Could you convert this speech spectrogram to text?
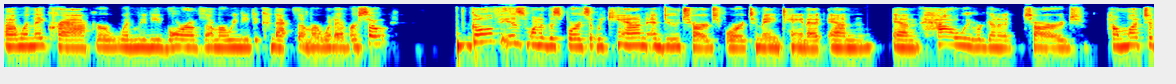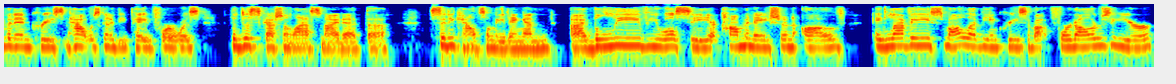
Uh, when they crack or when we need more of them or we need to connect them or whatever. So golf is one of the sports that we can and do charge for to maintain it and and how we were going to charge how much of an increase and how it was going to be paid for was the discussion last night at the city council meeting and i believe you will see a combination of a levy small levy increase about four dollars a year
